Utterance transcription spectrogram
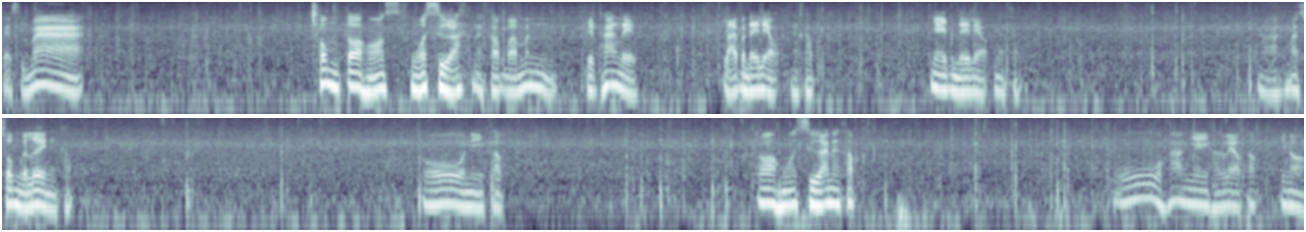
กสิมาชมต่อหัวหัวเสือนะครับ ว่ามันเกิดทางได้หลายบันไดแล้วนะครับ ใหญ่เป็นได้แล้วนะครับ มามาส้มกันเลยนะครับ โอ้นี่ครับก็หัวเสือนะครับ โอ้ห้างใหญ่ขังแล้วครับพี่น้อง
